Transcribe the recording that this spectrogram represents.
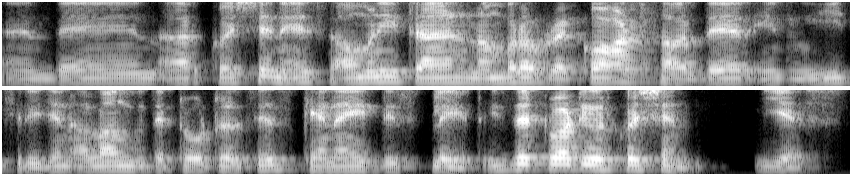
And then our question is, how many number of records are there in each region along with the total sales? Can I display it? Is that what your question? Yes.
